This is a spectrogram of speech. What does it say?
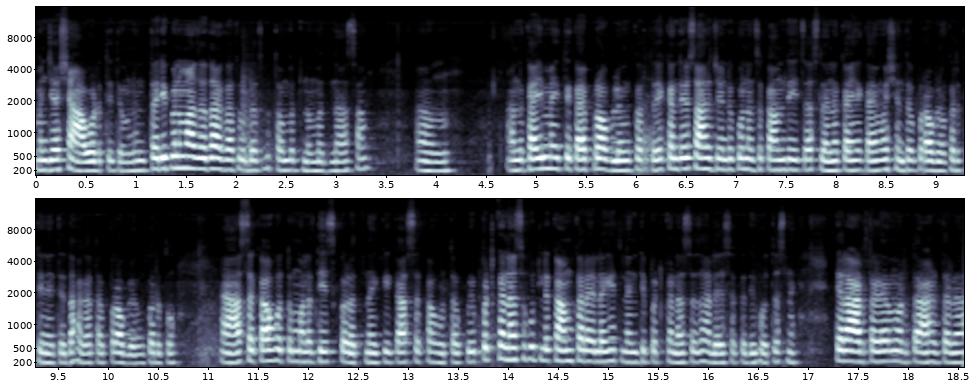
म्हणजे अशा आवडते ते म्हणून. तरी पण माझा धागा तोडत होता मधनं मधनं असा. आणि काही माहिती काय प्रॉब्लेम करतो एखाद्या वेळेस अर्जंट कोणाचं काम द्यायचं असल्यानं काही ना काही मशीन तर प्रॉब्लेम करते नाही ते धागा तर प्रॉब्लेम करतो. असं का होतं मला तेच कळत नाही की का असं का होतं. की पटकन असं कुठलं काम करायला घेतलं आणि ते पटकन असं झालं असं कधी होतच नाही. त्याला अडथळ्या मरता अडथळा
